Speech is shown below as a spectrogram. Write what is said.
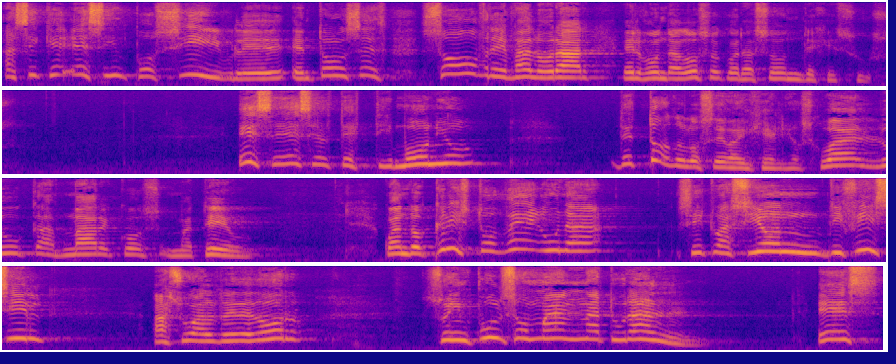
Así que es imposible entonces sobrevalorar el bondadoso corazón de Jesús. Ese es el testimonio de todos los evangelios, Juan, Lucas, Marcos, Mateo. Cuando Cristo ve una situación difícil a su alrededor, su impulso más natural es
